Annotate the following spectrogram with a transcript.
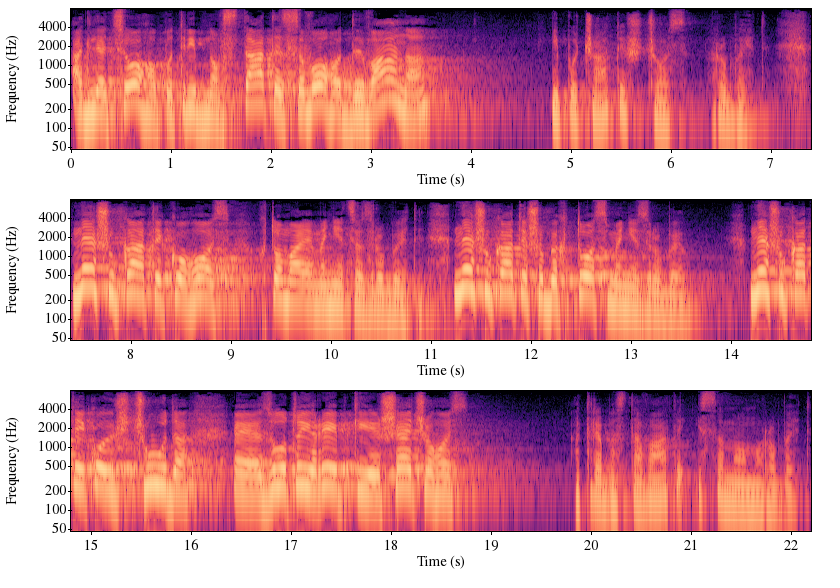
А для цього потрібно встати з свого дивана і почати щось робити. Не шукати когось, хто має мені це зробити. Не шукати, щоб хтось мені зробив. Не шукати якогось чуда, е, золотої рибки, ще чогось. А треба ставати і самому робити.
